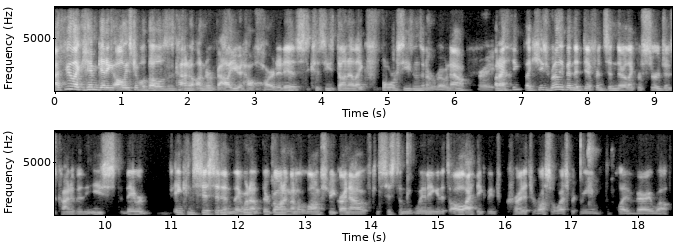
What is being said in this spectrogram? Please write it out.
I feel like him getting all these triple doubles is kind of undervalued how hard it is because he's done it like four seasons in a row now. Right. But I think like he's really been the difference in their like resurgence kind of in the East. They were inconsistent and they went on, they're going on a long streak right now of consistently winning. And it's all, I think, being credit to Russell Westbrook being able to play very well.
